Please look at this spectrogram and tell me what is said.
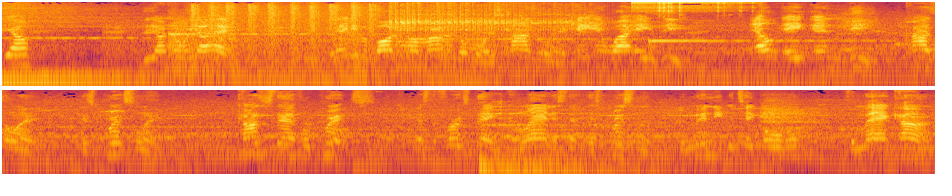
at, y'all? Do y'all know where y'all at? It ain't even Baltimore, Maryland no more. It's Knyazland. K-N-Y-A-Z. L-A-N-D. Knyazland. It's Princeland. Knyaz stands for Prince. That's the first thing. And land is, is Princeland. The men need to take over for mankind.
